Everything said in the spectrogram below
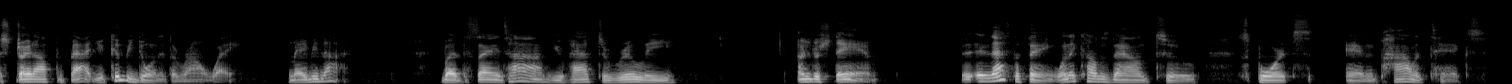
Straight off the bat, you could be doing it the wrong way. Maybe not. But at the same time, you have to really understand. And that's the thing. When it comes down to sports and politics,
